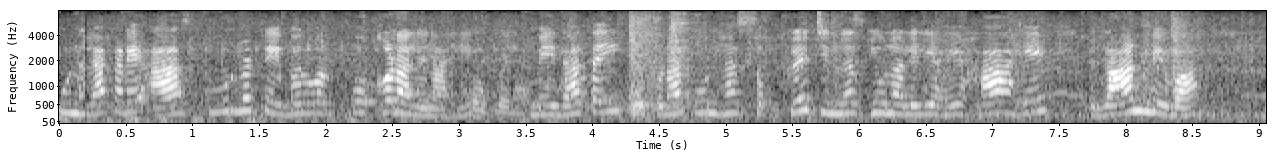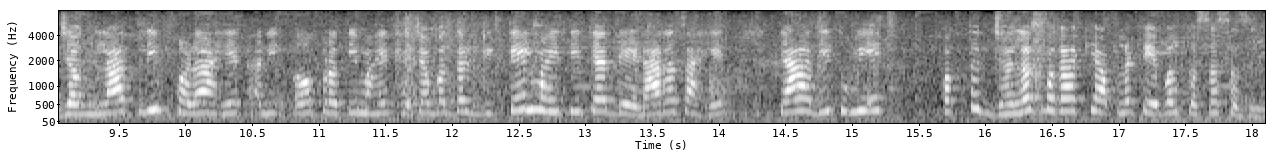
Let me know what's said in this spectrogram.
उन्हाळ्याकडे आज पूर्ण टेबलवर कोकण आलेला आहे. कोकण मेधाताई कोकणातून ह्या सगळे जिन्नस घेऊन आलेली आहे. हा आहे रानमेवा जंगलातली फळं आहेत आणि अप्रतिम आहेत. ह्याच्याबद्दल डिटेल माहिती त्या देणारच आहेत. त्याआधी तुम्ही एक फक्त झलक बघा की आपलं टेबल कसं सजले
